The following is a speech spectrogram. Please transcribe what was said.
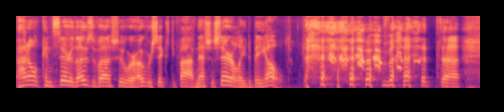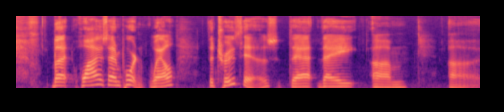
I don't consider those of us who are over 65 necessarily to be old. but, uh, but why is that important? Well, the truth is that they, um, uh,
